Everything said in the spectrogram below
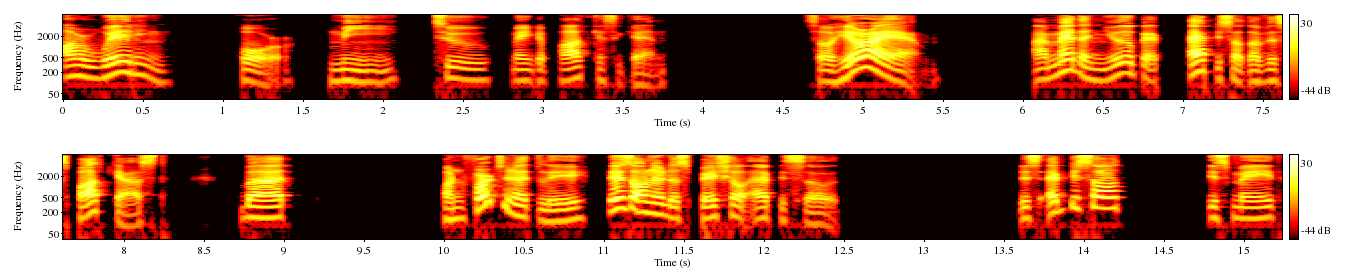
are waiting for me to make a podcast again. So here I am. I made a new ep- episode of this podcast, but unfortunately, this is only the special episode. This episode is made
